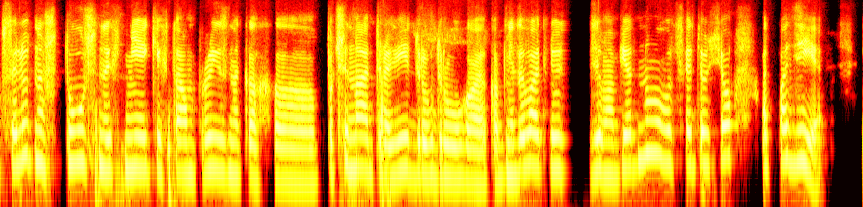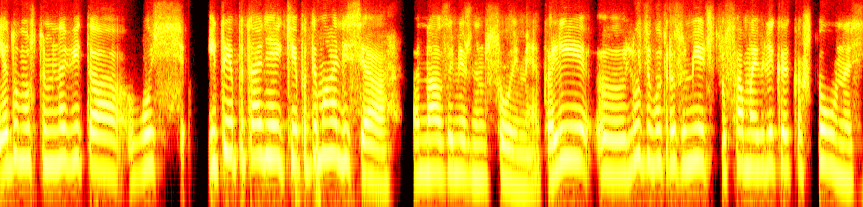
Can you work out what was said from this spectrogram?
абсалютна штучных нейкіх там прызнаках пачынаць травіць друг друга каб не даваць людзям аб'ядноўвацца это ўсё адпадзе Я думаю что менавіта вось і тыя пытанні якія падымаліся на замежным сойме калі э, людзі будуць разумець што самая вялікая каштоўнасць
